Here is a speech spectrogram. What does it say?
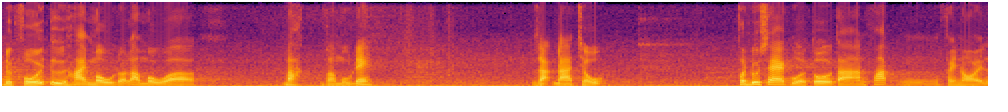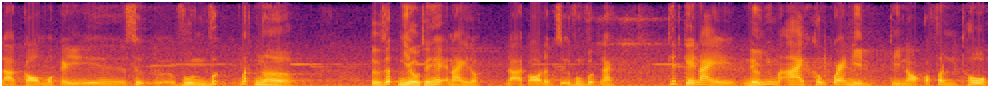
được phối từ hai màu, đó là màu bạc và màu đen. Dạng đa chấu. Phần đuôi xe của Toyota Alphard ừ, phải nói là có một cái sự vuông vức bất ngờ từ rất nhiều thế hệ nay rồi đã có được sự vuông vức này. Thiết kế này nếu như mà ai không quen nhìn thì nó có phần thô,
